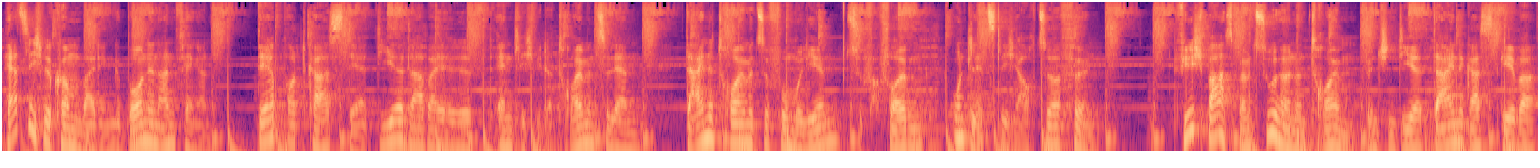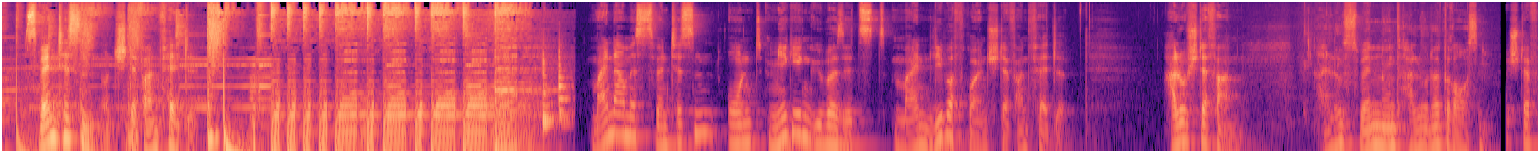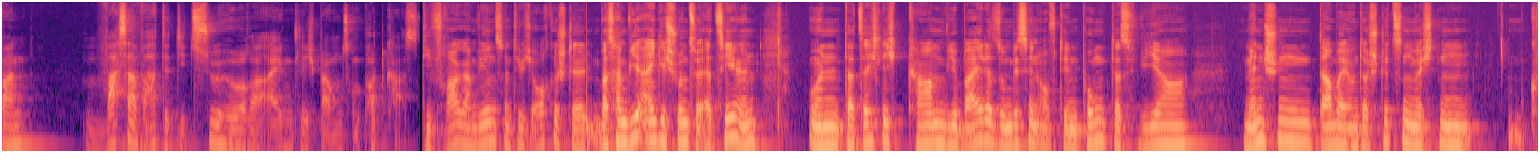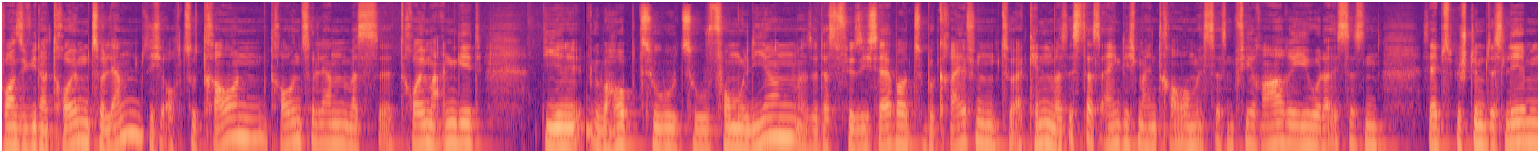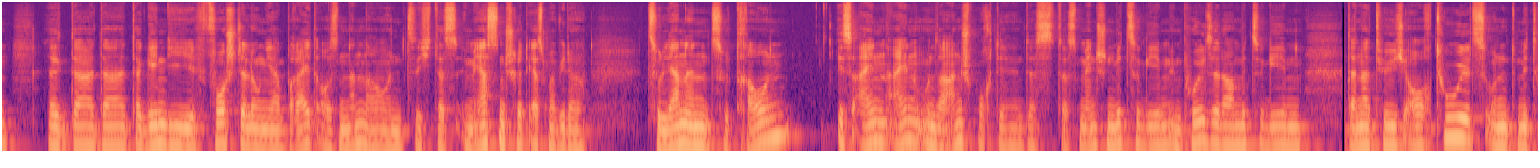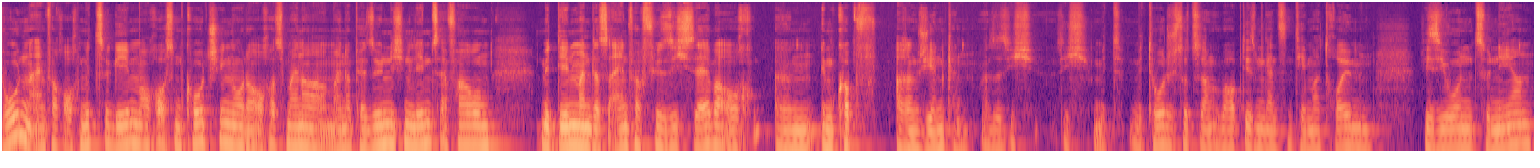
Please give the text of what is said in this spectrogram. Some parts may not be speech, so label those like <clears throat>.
Herzlich willkommen bei den geborenen Anfängern, der Podcast, der dir dabei hilft, endlich wieder träumen zu lernen, deine Träume zu formulieren, zu verfolgen und letztlich auch zu erfüllen. Viel Spaß beim Zuhören und Träumen wünschen dir deine Gastgeber Sven Tissen und Stefan Vettel. Mein Name ist Sven Tissen und mir gegenüber sitzt mein lieber Freund Stefan Vettel. Hallo Stefan. Hallo Sven und hallo da draußen. Stefan, was erwartet die Zuhörer eigentlich bei unserem Podcast? Die Frage haben wir uns natürlich auch gestellt. Was haben wir eigentlich schon zu erzählen? Und tatsächlich kamen wir beide so ein bisschen auf den Punkt, dass wir Menschen dabei unterstützen möchten, quasi wieder träumen zu lernen, sich auch zu trauen, trauen zu lernen, was äh, Träume angeht, die überhaupt zu, zu formulieren, also das für sich selber zu begreifen, zu erkennen, was ist das eigentlich mein Traum? Ist das ein Ferrari oder ist das ein selbstbestimmtes Leben? Äh, da, da, da gehen die Vorstellungen ja breit auseinander und sich das im ersten Schritt erstmal wieder zu lernen, zu trauen, ist ein, ein unser Anspruch, den, das, das Menschen mitzugeben, Impulse da mitzugeben, dann natürlich auch Tools und Methoden einfach auch mitzugeben, auch aus dem Coaching oder auch aus meiner, meiner persönlichen Lebenserfahrung, mit denen man das einfach für sich selber auch ähm, im Kopf arrangieren kann. Also sich, sich mit methodisch sozusagen überhaupt diesem ganzen Thema Träumen, Visionen zu nähern.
